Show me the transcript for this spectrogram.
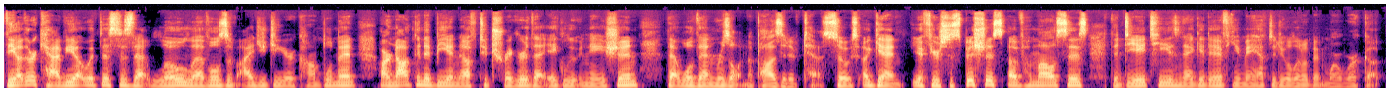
The other caveat with this is that low levels of IgG or complement are not going to be enough to trigger that agglutination that will then result in a positive test. So again, if you're suspicious of hemolysis, the DAT is negative, you may have to do a little bit more workup.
